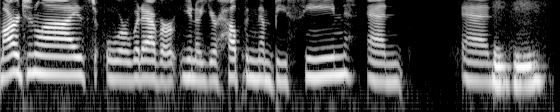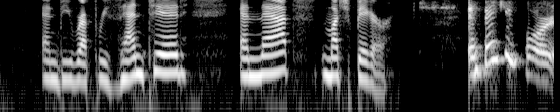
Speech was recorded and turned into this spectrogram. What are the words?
marginalized or whatever you know you're helping them be seen and and mm-hmm. and be represented. And that's much bigger. And thank you for,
